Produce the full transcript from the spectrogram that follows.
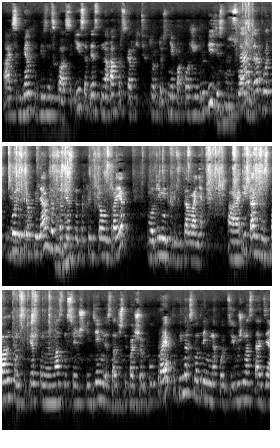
а, сегмента бизнес-класса. И, соответственно, авторская архитектура, то есть не похожа на другие. Здесь, mm-hmm. безусловно, да, более трех миллиардов, соответственно, прокредитован проект, вот, лимит кредитования. А, и также с банком, соответственно, у нас на сегодняшний день достаточно большой пул проектов и на рассмотрении находится, и уже на стадии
